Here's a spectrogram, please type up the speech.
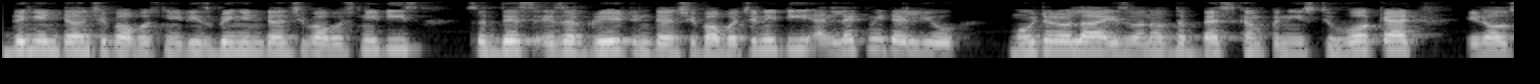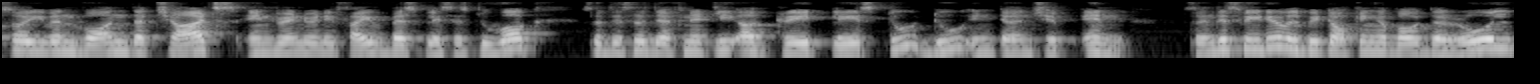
bring internship opportunities, bring internship opportunities. So this is a great internship opportunity and let me tell you Motorola is one of the best companies to work at. It also even won the charts in 2025 best places to work so this is definitely a great place to do internship in. So in this video, we'll be talking about the role.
